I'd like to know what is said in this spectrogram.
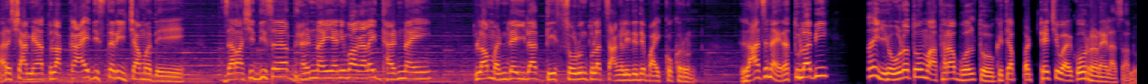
अरे श्याम्या तुला काय दिसतं रे हिच्यामध्ये? जराशी दिसायला धड नाही आणि वागायलाही धड नाही. तुला म्हणले हिला देश सोडून तुला चांगली देते बायको करून. लाज नाही र तुला बी? एवढं तो माथारा बोलतो की त्या पठ्ठ्याची बायको रडायला चालू.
